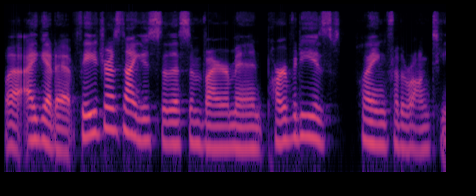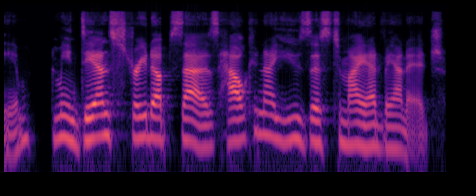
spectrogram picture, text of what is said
but I get it. Phaedra's not used to this environment. Parvati is playing for the wrong team. I mean, Dan straight up says, How can I use this to my advantage?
